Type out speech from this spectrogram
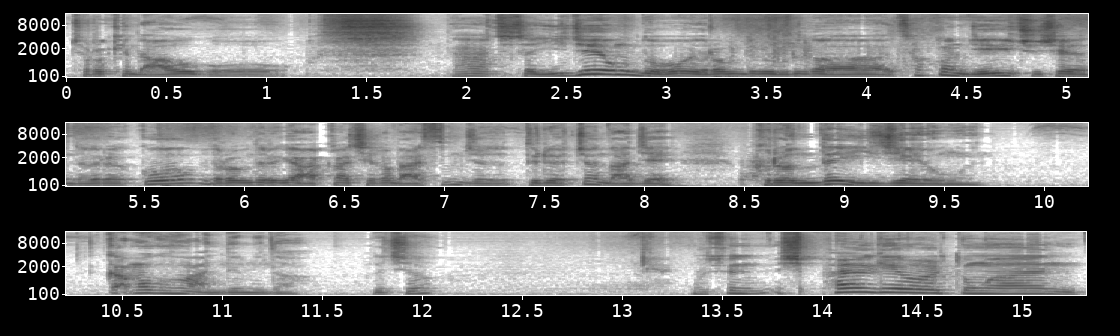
저렇게 나오고 아 진짜 이재용도 여러분들이 우리가 사건 예의 주셔야 한다 그랬고 여러분들에게 아까 제가 말씀드렸죠 낮에 그런데 이재용은 까먹으면 안 됩니다 그렇죠? 무슨 18개월 동안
